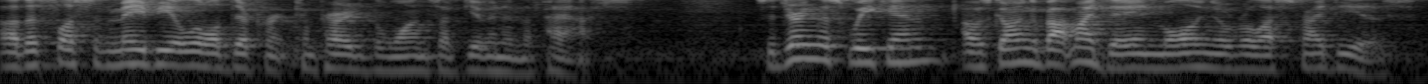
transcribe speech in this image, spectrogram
uh, this lesson may be a little different compared to the ones I've given in the past. So during this weekend, I was going about my day and mulling over lesson ideas.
